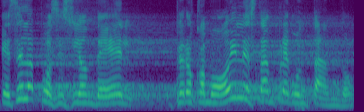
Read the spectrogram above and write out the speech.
Esa es la posición de él. Pero como hoy le están preguntando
